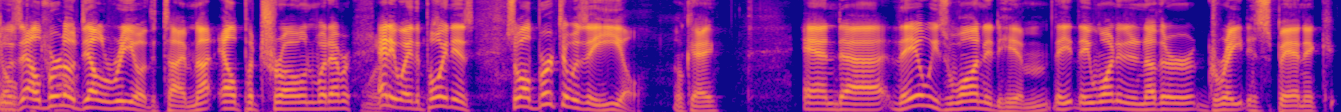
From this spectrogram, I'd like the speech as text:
It was Alberto Del Rio at the time, not El Patron, whatever. Anyway, the point is, so Alberto was a heel, okay? And uh, they always wanted him. They, they wanted another great Hispanic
